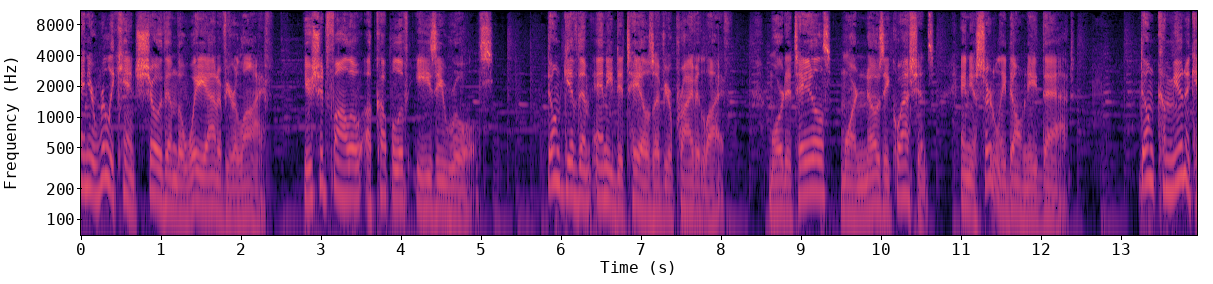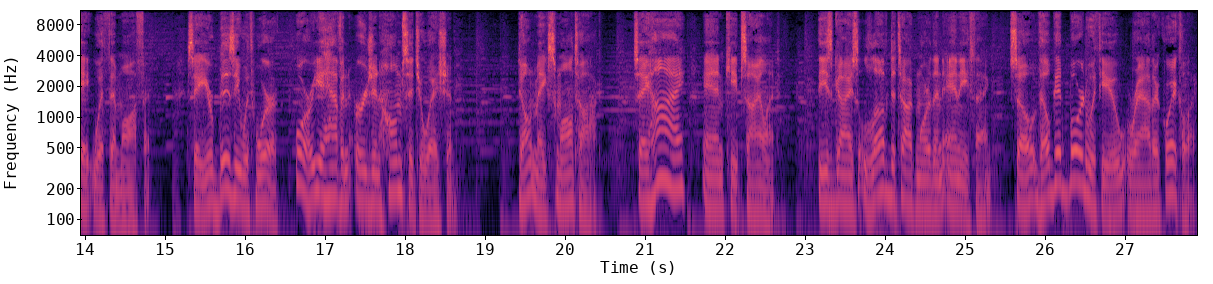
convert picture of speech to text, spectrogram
and you really can't show them the way out of your life, you should follow a couple of easy rules. Don't give them any details of your private life. More details, more nosy questions, and you certainly don't need that. Don't communicate with them often. Say you're busy with work or you have an urgent home situation. Don't make small talk. Say hi and keep silent. These guys love to talk more than anything, so they'll get bored with you rather quickly.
